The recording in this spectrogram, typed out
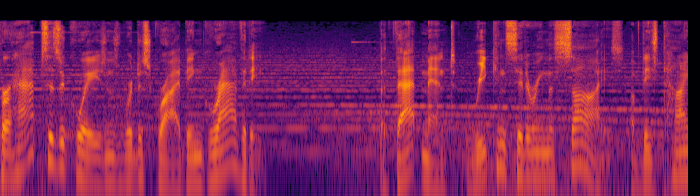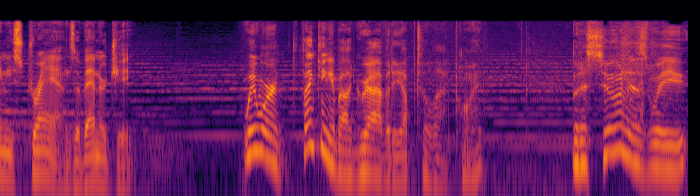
Perhaps his equations were describing gravity, but that meant reconsidering the size of these tiny strands of energy. We weren't thinking about gravity up till that point, but as soon as we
